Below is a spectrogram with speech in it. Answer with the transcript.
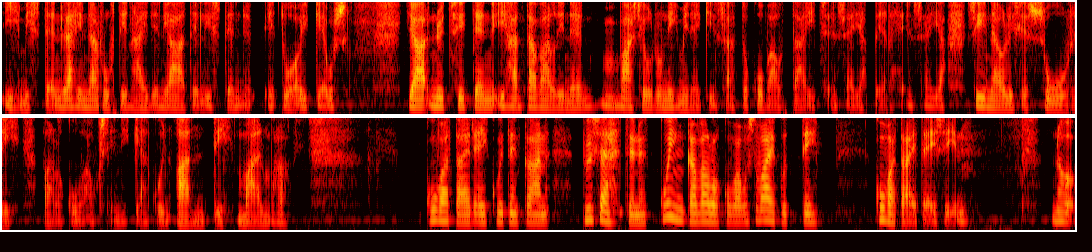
ihmisten, lähinnä ruhtinaiden ja aatelisten etuoikeus. Ja nyt sitten ihan tavallinen maaseudun ihminenkin saattoi kuvauttaa itsensä ja perheensä, ja siinä oli se suuri valokuvauksen ikään kuin anti maailmalla. Kuvataide ei kuitenkaan pysähtynyt. Kuinka valokuvaus vaikutti kuvataiteisiin? No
